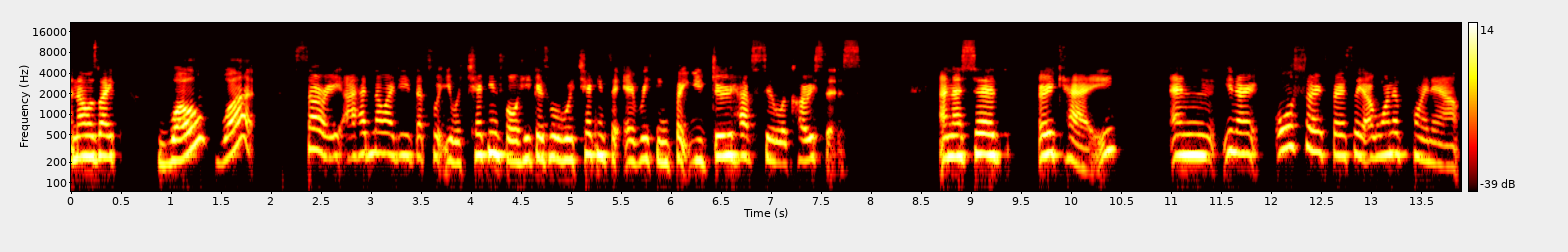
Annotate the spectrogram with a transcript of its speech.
And I was like, whoa, what? Sorry, I had no idea that's what you were checking for. He goes, well, we're checking for everything, but you do have silicosis. And I said, okay. And, you know, also, firstly, I want to point out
